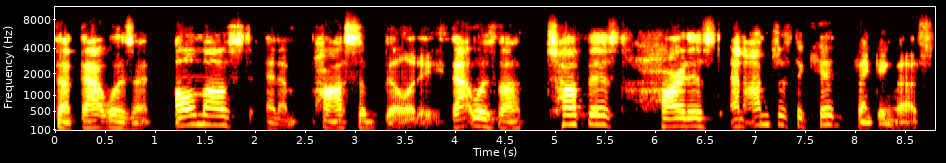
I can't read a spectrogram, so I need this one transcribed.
that that was an almost an impossibility. That was the toughest, hardest, and I'm just a kid thinking this.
